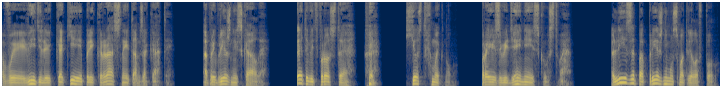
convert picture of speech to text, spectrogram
Вы видели, какие прекрасные там закаты? А прибрежные скалы — это ведь просто... Ха, Хёст хмыкнул. Произведение искусства. Лиза по-прежнему смотрела в пол.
